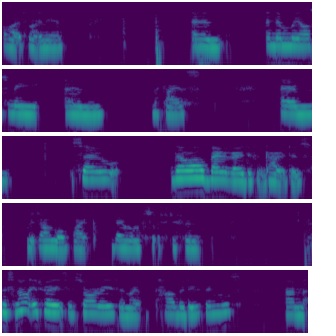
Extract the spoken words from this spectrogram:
Oh, it's not in here. Um, and then we also meet um, Matthias. Um, so they're all very, very different characters, which I love. Like, they all have such different personality traits and stories and like how they do things and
